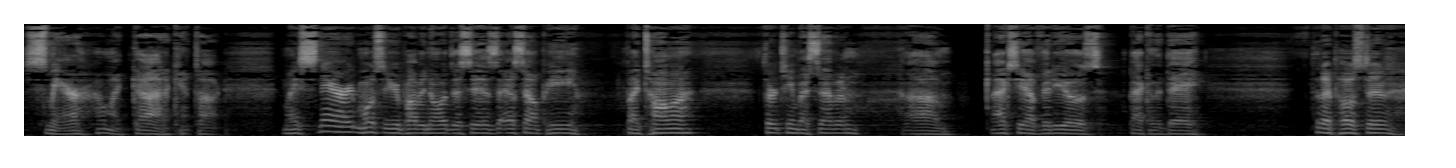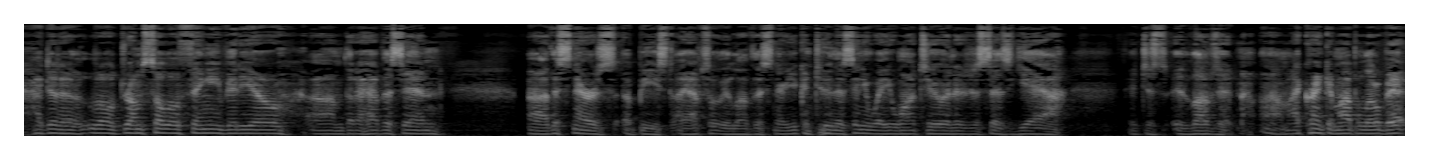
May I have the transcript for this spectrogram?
snare. Oh my God, I can't talk. My snare. Most of you probably know what this is. SLP by Tama, 13 by 7. Um, I actually have videos back in the day that I posted. I did a little drum solo thingy video um, that I have this in. Uh, this snare is a beast. I absolutely love this snare. You can tune this any way you want to, and it just says, yeah. It just, it loves it. Um, I crank him up a little bit.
